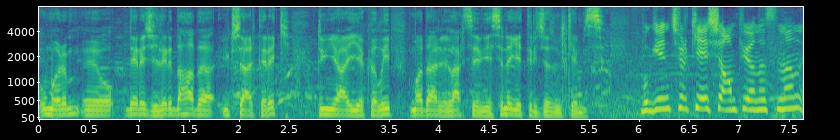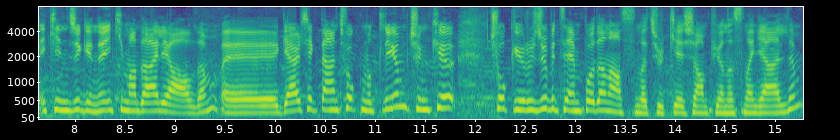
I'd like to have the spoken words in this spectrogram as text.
umarım e, dereceleri daha da yükselterek dünyayı yakalayıp madalyalar seviyesine getireceğiz ülkemizi. Bugün Türkiye Şampiyonası'nın ikinci günü iki madalya aldım. Ee, gerçekten çok mutluyum çünkü çok yorucu bir tempodan aslında Türkiye Şampiyonası'na geldim.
